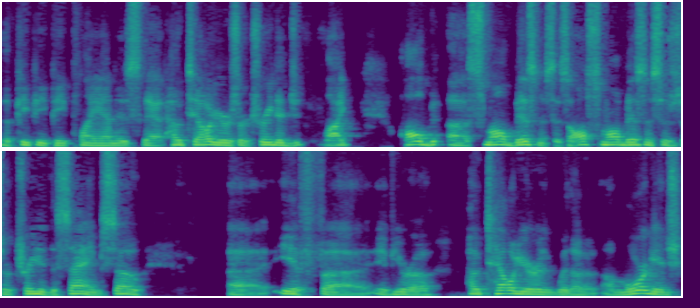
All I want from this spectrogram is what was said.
the PPP plan is that hoteliers are treated like all uh, small businesses. All small businesses are treated the same. So uh, if uh, if you're a hotelier with a, a, mortgage,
